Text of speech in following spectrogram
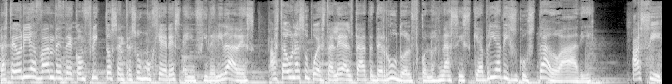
las teorías van desde conflictos entre sus mujeres e infidelidades hasta una supuesta lealtad de Rudolf con los nazis que habría disgustado a Adi. Así,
